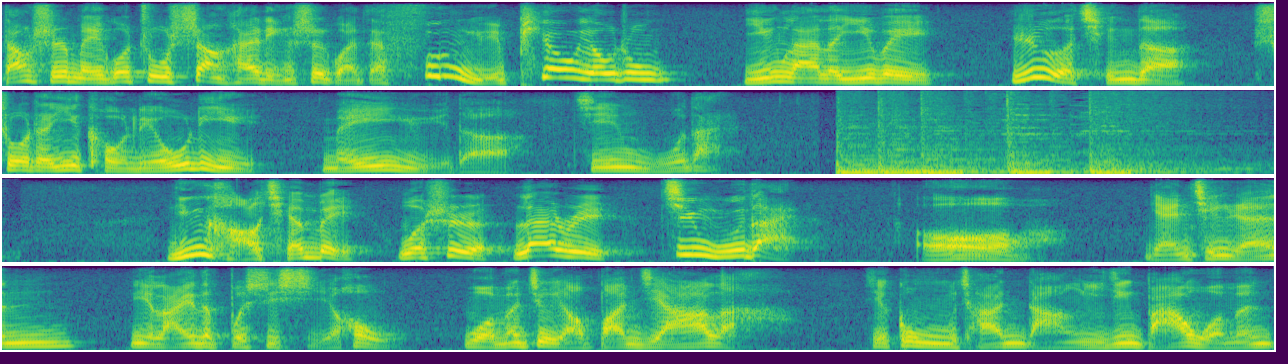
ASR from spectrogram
当时，美国驻上海领事馆在风雨飘摇中迎来了一位热情的、说着一口流利美语的金无代。您好，前辈，我是 Larry 金无代。哦，年轻人，你来的不是时候，我们就要搬家了。这共产党已经把我们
